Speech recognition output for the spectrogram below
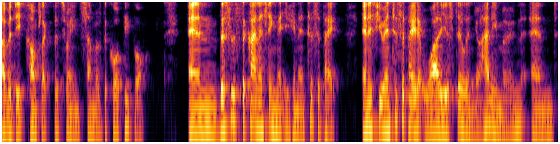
of a deep conflict between some of the core people. And this is the kind of thing that you can anticipate. And if you anticipate it while you're still in your honeymoon and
